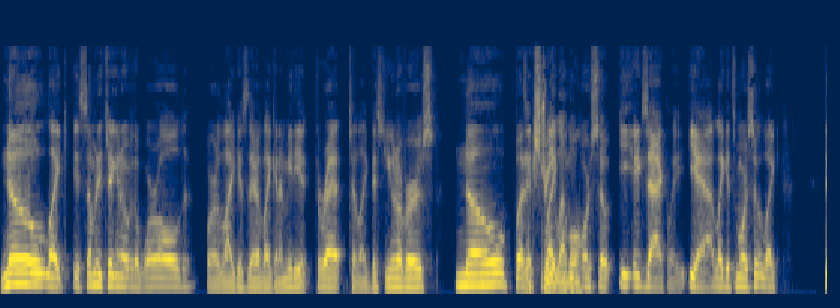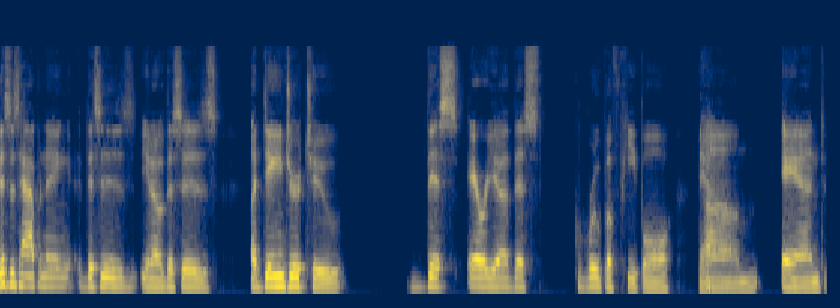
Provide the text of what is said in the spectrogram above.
no, like is somebody taking over the world or like is there like an immediate threat to like this universe? No, but It's like it's street like level. more so e exactly. Yeah, like it's more so like this is happening. This is, you know, this is a danger to this area, this group of people. Yeah. Um, and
